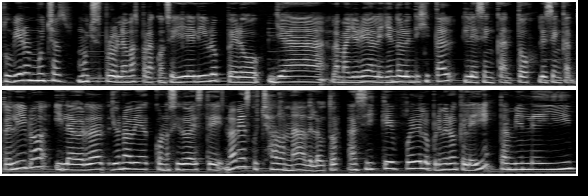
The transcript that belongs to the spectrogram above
Tuvieron muchos, muchos problemas para conseguir el libro, pero ya la mayoría leyéndolo en digital les encantó. Les encantó el libro y la verdad yo no había conocido a este, no había escuchado nada del autor, así que que fue de lo primero que leí. También leí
